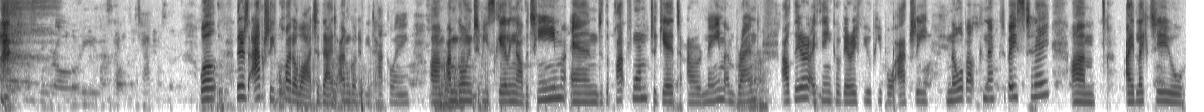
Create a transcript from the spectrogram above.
What Well, there's actually quite a lot that I'm going to be tackling. Um, I'm going to be scaling out the team and the platform to get our name and brand out there. I think very few people actually know about ConnectBase today. Um, I'd like to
